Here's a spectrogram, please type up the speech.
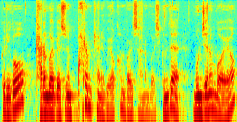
그리고 다른 거에 비해서 좀 빠른 편이고요. 컨버스 하는 것이. 근데 문제는 뭐예요?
